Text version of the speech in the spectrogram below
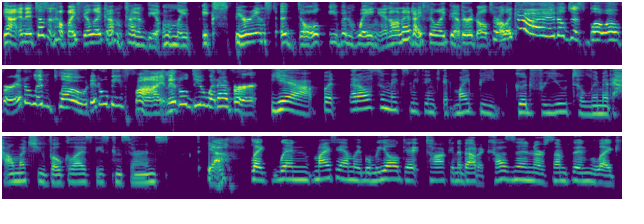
Yeah, and it doesn't help. I feel like I'm kind of the only experienced adult even weighing in on it. I feel like the other adults are all like, ah, it'll just blow over, it'll implode, it'll be fine, it'll do whatever. Yeah, but that also makes me think it might be good for you to limit how much you vocalize these concerns. Yeah. Like when my family, when we all get talking about a cousin or something, like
